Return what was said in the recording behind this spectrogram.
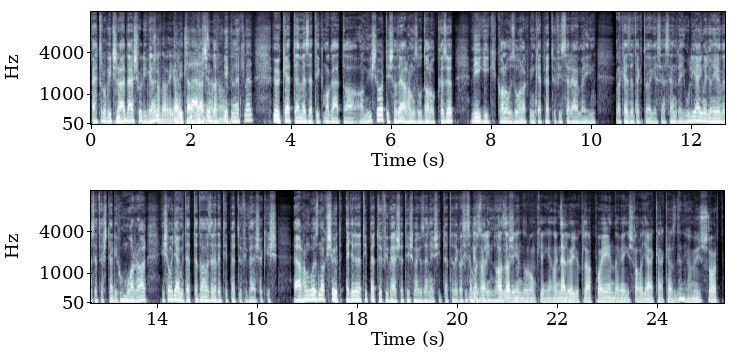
Petrovics ráadásul, igen. Teli találat. Csoda véletlen. Ők ketten vezetik magát a, a műsort, és az elhangzó dalok között végig kalauzolnak minket Petőfi szerelmein a kezdetektől egészen Szendrei Júliáig, nagyon élvezetes, teli humorral, és ahogy említetted, az eredeti Petőfi versek is elhangoznak, sőt, egy eredeti Petőfi verset is megzenésítettetek, azt hiszem Bizony, azzal indulunk. Azzal is. indulunk, igen, hogy ne lőjük le a poén, de mégis valahogy el kell kezdeni a műsort,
